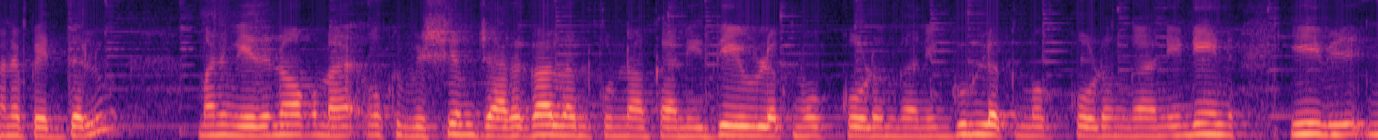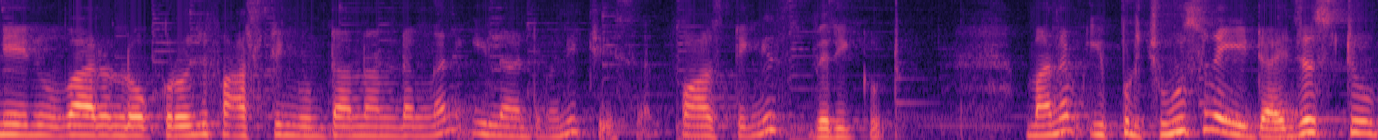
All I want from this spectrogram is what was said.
మన పెద్దలు మనం ఏదైనా ఒక ఒక విషయం జరగాలనుకున్నా కానీ దేవుళ్ళకి మొక్కుకోవడం కానీ గుళ్ళకి మొక్కుకోవడం కానీ నేను ఈ నేను వారంలో ఒకరోజు ఫాస్టింగ్ ఉంటాను అనడం కానీ ఇలాంటివన్నీ చేశాను. Fasting is very good. మనం ఇప్పుడు చూసిన ఈ డైజెస్టివ్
